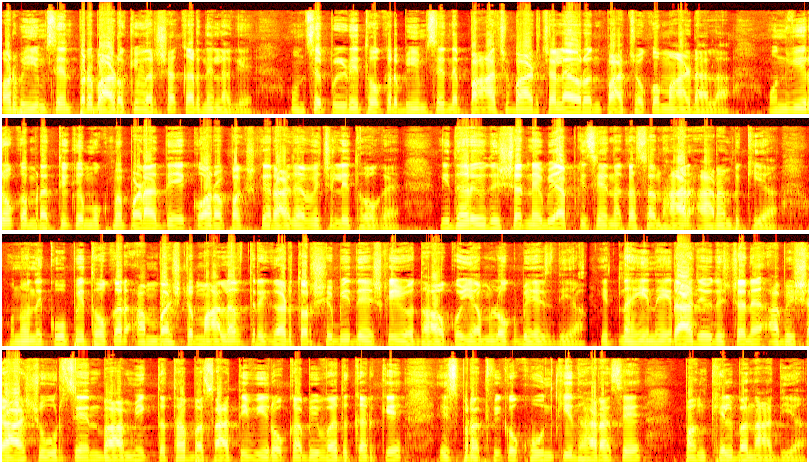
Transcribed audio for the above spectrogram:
और भीमसेन पर बाड़ों की वर्षा करने लगे। उनसे पीड़ित होकर भीमसेन ने पाँच बाढ़ चलाए और उन पाँचों को मार डाला। उन वीरों का मृत्यु के मुख में पड़ा देख कौरव पक्ष के राजा विचलित हो गए। इधर युधिष्ठर ने भी आपकी सेना का संहार आरंभ किया। उन्होंने कुपित होकर अम्बष्ट, मालव त्रिगढ़ और शिबी देश के योद्धाओं को यमलोक भेज दिया। इतना ही नहीं, राजा युधिष्ठर ने अभिशाह शूरसेन, बामिक तथा बसाती वीरों का भी वध करके इस पृथ्वी को खून की धारा से पंखिल बना दिया।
